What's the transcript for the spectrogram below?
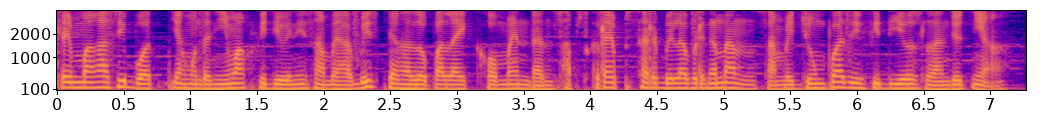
Terima kasih buat yang udah nyimak video ini sampai habis. Jangan lupa like, komen, dan subscribe share bila berkenan. Sampai jumpa di video selanjutnya.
